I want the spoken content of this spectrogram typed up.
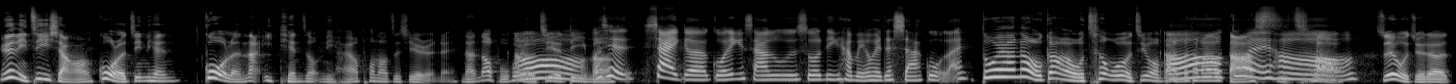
因为你自己想哦，过了今天，过了那一天之后，你还要碰到这些人呢，难道不会有芥蒂吗？哦而且下一个国定杀戮，说不定他们又会再杀过来。对啊，那我干嘛？我趁我有机会，我把他们他妈都哦打死！对操！吼所以我觉得，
